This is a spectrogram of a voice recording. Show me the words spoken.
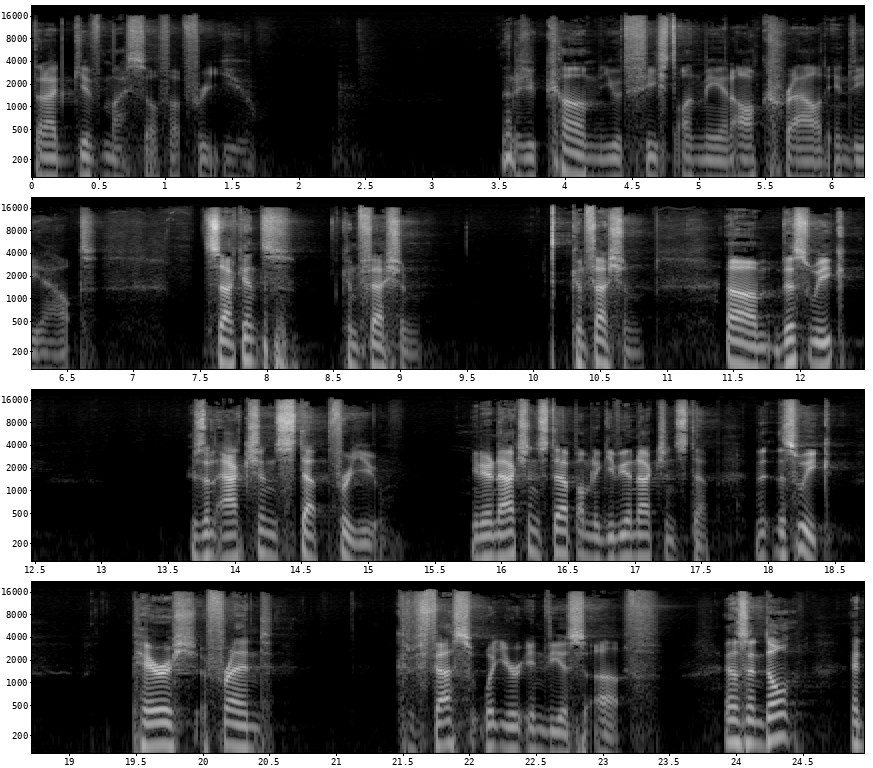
that I'd give myself up for you. That if you come, you would feast on me and I'll crowd envy out. Second, confession. Confession. Um, this week, there's an action step for you. You need an action step? I'm going to give you an action step. Th- this week, parish, a friend, confess what you're envious of. And listen, don't and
